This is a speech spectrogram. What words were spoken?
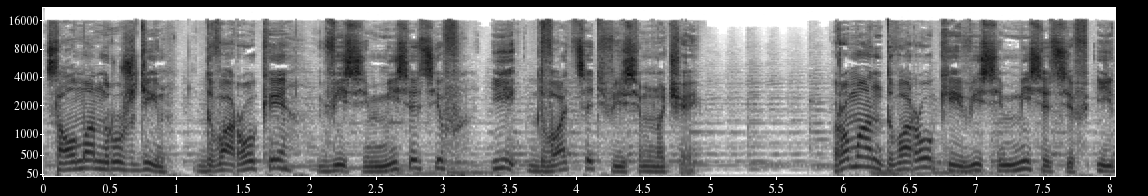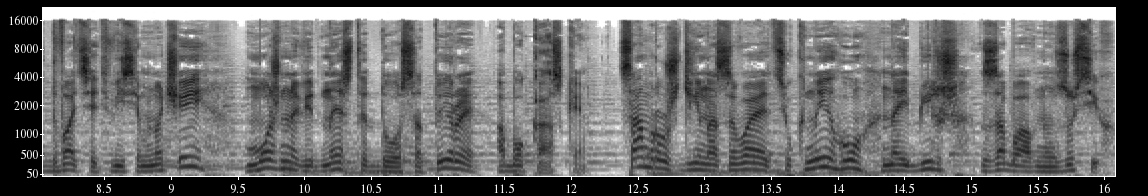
Салман Ружді два роки, вісім місяців і 28 ночей. Роман Два роки, вісім місяців і 28 ночей можна віднести до сатири або казки. Сам Ружді називає цю книгу найбільш забавною з усіх.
